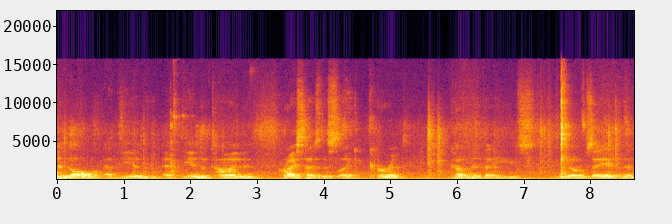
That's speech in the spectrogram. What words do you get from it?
end all at the end, at the end of time, and Christ has this like current covenant that he's, you know what I'm saying? And then,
